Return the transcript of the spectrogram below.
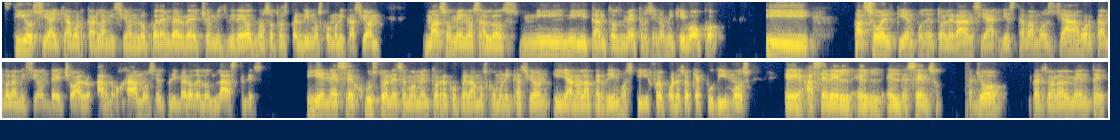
sí o sí hay que abortar la misión. Lo pueden ver, de hecho, en mis videos. Nosotros perdimos comunicación más o menos a los mil, mil y tantos metros, si no me equivoco. Y pasó el tiempo de tolerancia y estábamos ya abortando la misión. De hecho, arrojamos el primero de los lastres y en ese, justo en ese momento recuperamos comunicación y ya no la perdimos y fue por eso que pudimos eh, hacer el, el, descenso. Yo personalmente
